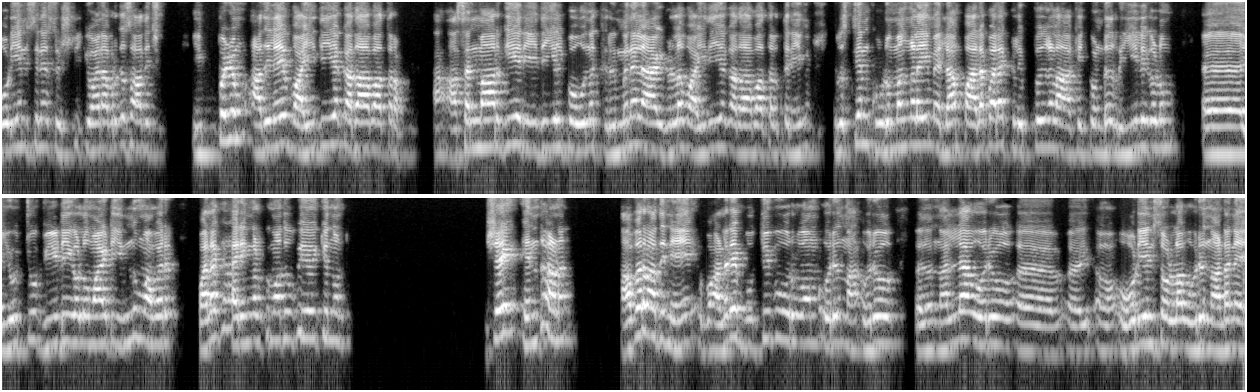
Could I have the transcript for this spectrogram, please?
ഓഡിയൻസിനെ സൃഷ്ടിക്കുവാൻ അവർക്ക് സാധിച്ചു. ഇപ്പോഴും അതിലെ വൈദിക കഥാപാത്രം അസന്മാർഗീയ രീതിയിൽ പോകുന്ന ക്രിമിനൽ ആയിട്ടുള്ള വൈദിക കഥാപാത്രത്തിനെയും ക്രിസ്ത്യൻ കുടുംബങ്ങളെയും എല്ലാം പല പല ക്ലിപ്പുകളാക്കിക്കൊണ്ട് റീലുകളും യൂട്യൂബ് വീഡിയോകളുമായിട്ട് ഇന്നും അവർ പല കാര്യങ്ങൾക്കും അത് ഉപയോഗിക്കുന്നുണ്ട്. പക്ഷെ എന്താണ്? അവർ അതിനെ വളരെ ബുദ്ധിപൂർവം ഒരു ഒരു നല്ല ഒരു ഓഡിയൻസ് ഉള്ള ഒരു നടനെ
